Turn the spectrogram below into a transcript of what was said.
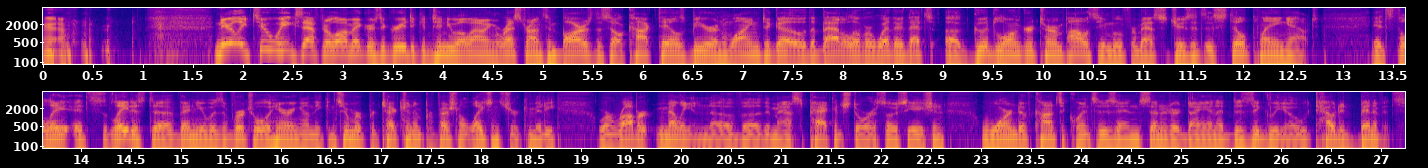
Yeah. Nearly two weeks after lawmakers agreed to continue allowing restaurants and bars to sell cocktails, beer, and wine to go, the battle over whether that's a good longer term policy move for Massachusetts is still playing out. It's the la- its latest uh, venue was a virtual hearing on the Consumer Protection and Professional Licensure Committee, where Robert Mellion of uh, the Mass Package Store Association warned of consequences, and Senator Diana DiZoglio touted benefits.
